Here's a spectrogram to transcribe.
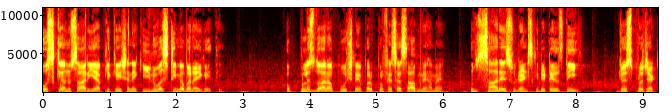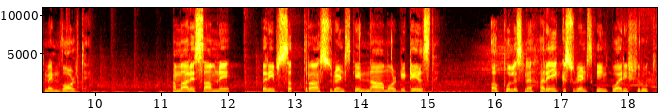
उसके अनुसार ये एप्लीकेशन एक यूनिवर्सिटी में बनाई गई थी। और पुलिस द्वारा पूछने पर प्रोफेसर साहब ने हमें उन सारे स्टूडेंट्स की डिटेल्स दी, जो इस प्रोजेक्ट में इन्वॉल्व थे। हमारे सामने करीब सत्रह स्टूडेंट्स के नाम और डिटेल्स थे। और पुलिस ने हर एक स्टूडेंट्स की इंक्वायरी शुरू की।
